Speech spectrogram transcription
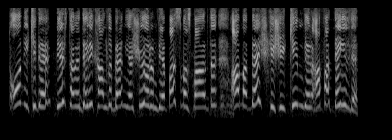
Saat 12'de bir tane delikanlı ben yaşıyorum diye bas bas bağırdı ama 5 kişi kimdir? AFAD değildi.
